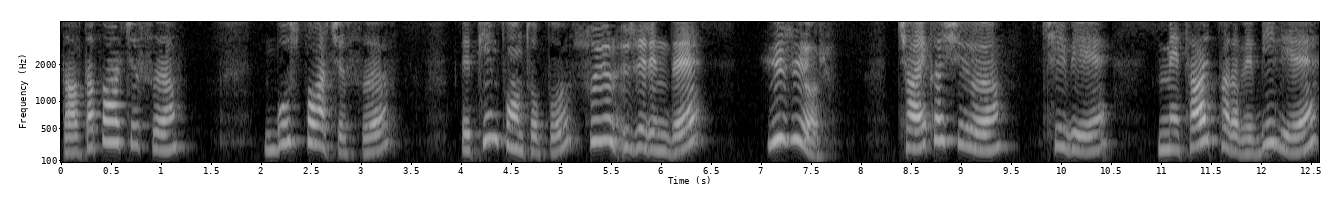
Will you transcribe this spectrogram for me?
tahta parçası, buz parçası ve pimpon topu suyun üzerinde yüzüyor. Çay kaşığı, çivi, metal para ve bilye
